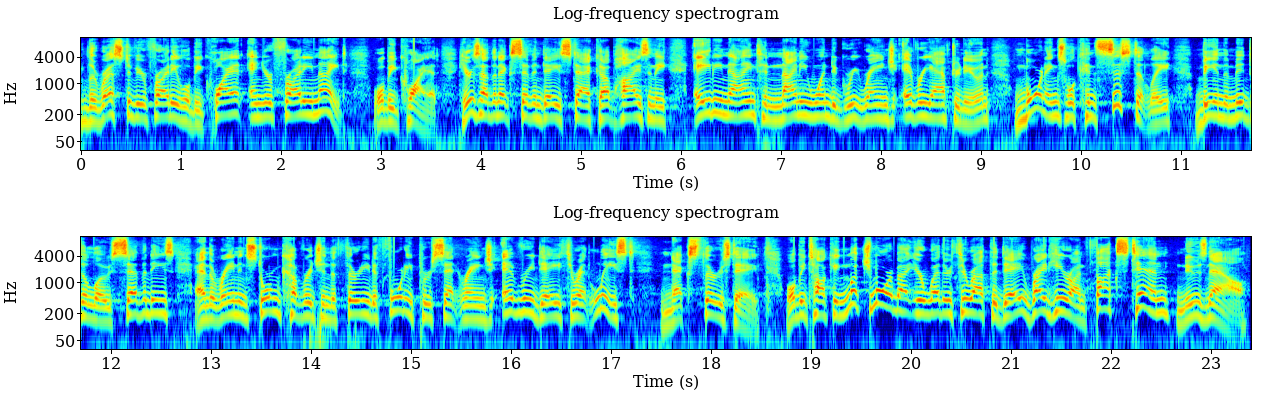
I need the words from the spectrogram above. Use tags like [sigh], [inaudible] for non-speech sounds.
the rest of your Friday will be quiet and your Friday night will be quiet. Here's how the next seven days stack up. Highs in the 89 to 91 degree range every afternoon. Mornings will consistently be in the mid to low 70s and the rain and storm coverage in the 30 to 40 percent range every day through at least next Thursday. We'll be talking much more about your weather throughout the day right here on Fox 10 News Now.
